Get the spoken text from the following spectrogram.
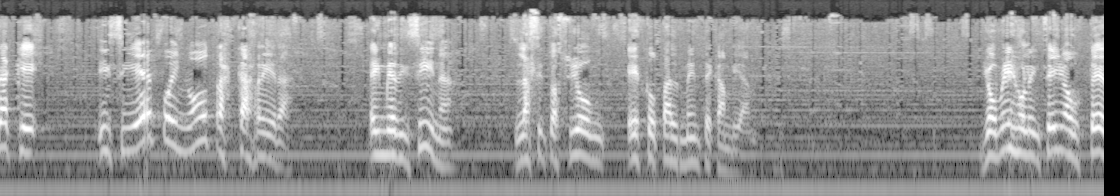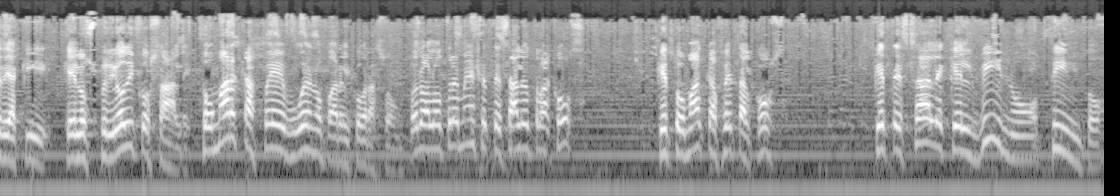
Sea que, y si esto en otras carreras, en medicina, la situación es totalmente cambiante. Yo mismo le enseño a ustedes aquí que en los periódicos sale, tomar café es bueno para el corazón, pero a los tres meses te sale otra cosa, que tomar café tal cosa, que te sale que el vino tinto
